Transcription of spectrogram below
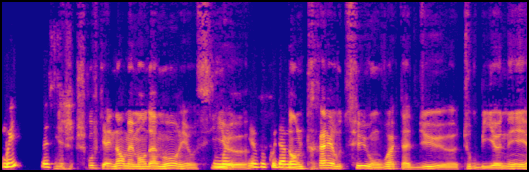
oui. Je trouve qu'il y a énormément d'amour et aussi il y a beaucoup dans le trait au-dessus, on voit que tu as dû tourbillonner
